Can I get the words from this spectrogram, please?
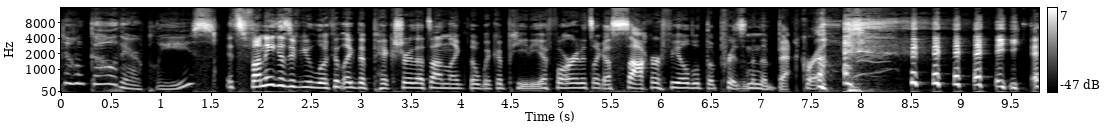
Don't go there, please. It's funny because if you look at like the picture that's on like the Wikipedia for it, it's like a soccer field with the prison in the background. yeah.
